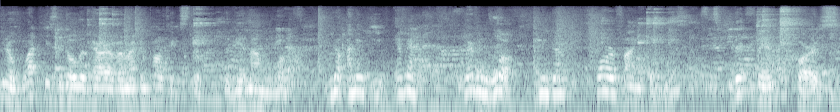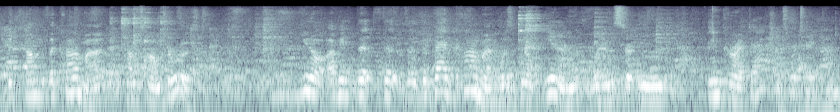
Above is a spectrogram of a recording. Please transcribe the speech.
you know, what is the golden era of American politics? The, the Vietnam War? You know, I mean, every, wherever you look, I mean, are horrifying things that then, of course, become the karma that comes home to roost. You know, I mean, the, the, the, the bad karma was built in when certain incorrect actions were taken.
